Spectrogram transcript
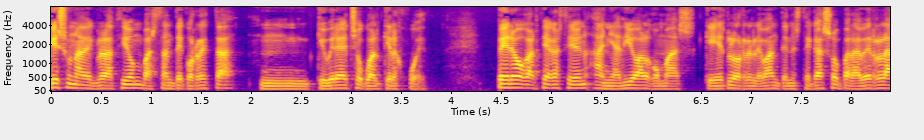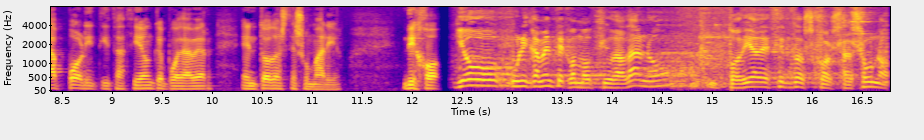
que es una declaración bastante correcta mm, que hubiera hecho cualquier juez. Pero García Castellón añadió algo más, que es lo relevante en este caso para ver la politización que puede haber en todo este sumario. Dijo, yo únicamente como ciudadano podía decir dos cosas. Uno,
